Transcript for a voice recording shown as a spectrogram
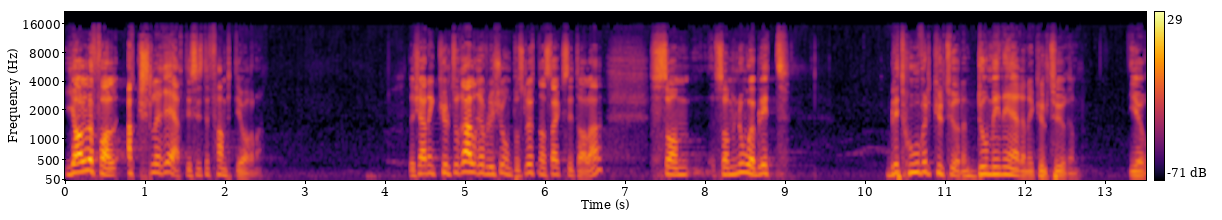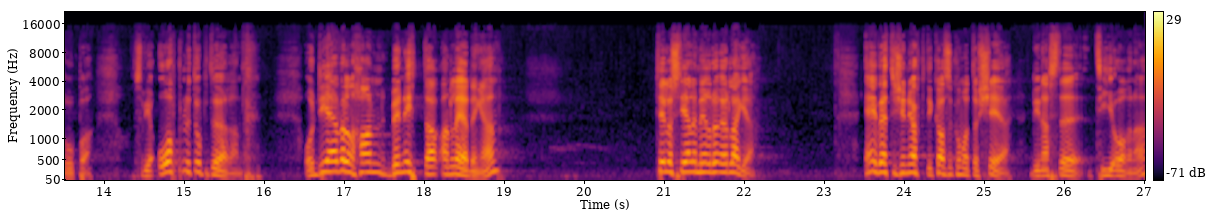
I alle fall akselerert de siste 50 årene. Det skjedde en kulturell revolusjon på slutten av 60-tallet som, som, nå er blitt, blitt hovedkultur, den dominerende kulturen i Europa. Så vi har åpnet opp døren. Og djevelen han benytter anledningen til å stjele, myrde og ødelegge. Jeg vet ikke nøyaktig hva som kommer til å skje de neste ti årene.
